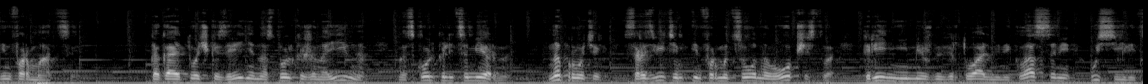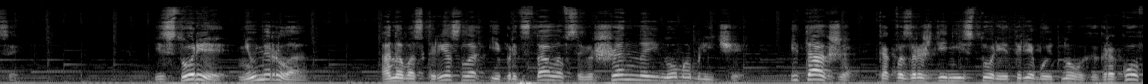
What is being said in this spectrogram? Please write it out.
информации. Такая точка зрения настолько же наивна, насколько лицемерна. Напротив, с развитием информационного общества трение между виртуальными классами усилится – История не умерла. Она воскресла и предстала в совершенно ином обличии. И так же, как возрождение истории требует новых игроков,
